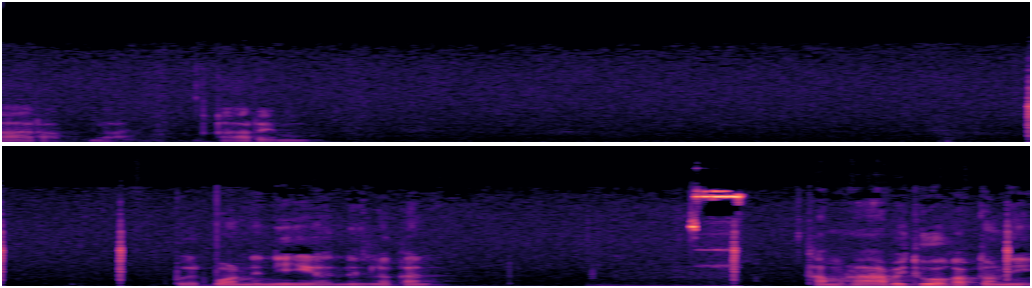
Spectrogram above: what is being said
อาหรับล่ะอาเรมเปิดบอลในนี่อีกอันหนึ่งแล้วกันทำหาไปทั่วครับตอนนี้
